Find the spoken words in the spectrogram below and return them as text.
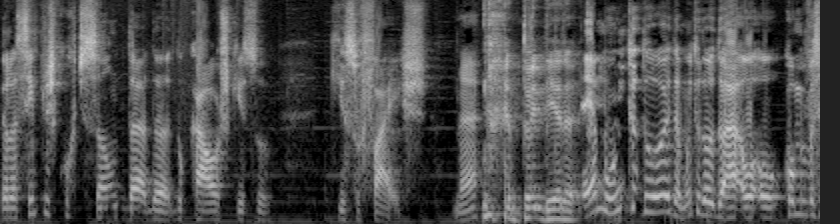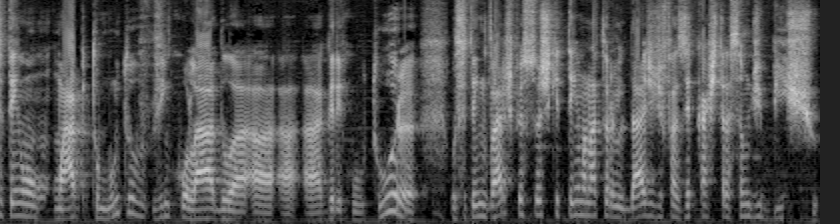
pela simples curtição da, da, do caos que isso, que isso faz. Né? Doideira. É muito doido, é muito doido. Como você tem um, um hábito muito vinculado à, à, à, agricultura, você tem várias pessoas que têm uma naturalidade de fazer castração de bicho.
